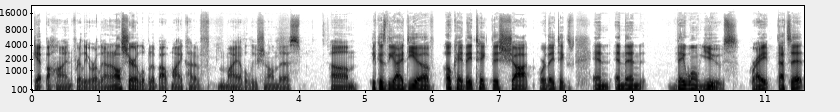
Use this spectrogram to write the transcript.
get behind really early on, and I'll share a little bit about my kind of my evolution on this, um, because the idea of okay, they take this shot or they take and and then they won't use right. That's it.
